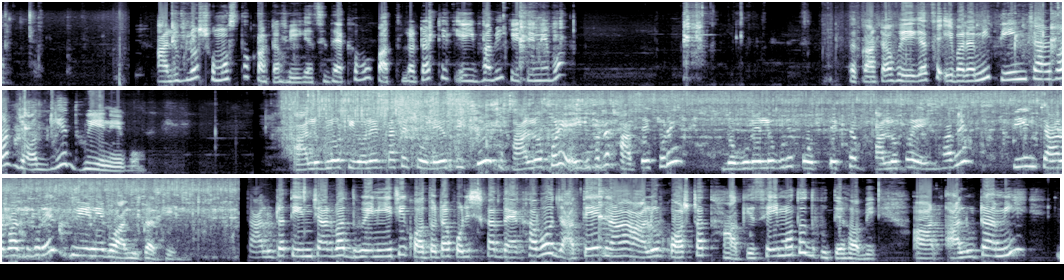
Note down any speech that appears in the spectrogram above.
আলুগুলো সমস্ত কাটা হয়ে গেছে। দেখাবো পাতলাটা, ঠিক এইভাবেই কেটে নেব। তা কাটা হয়ে গেছে। এবার আমি তিন চারবার জল দিয়ে ধুয়ে নেব। আলুগুলো টিওলের কাছে চলে এসেছি। ভালো করে এইভাবে হাতে করে লগুড়ে লগুড়ে প্রত্যেকটা ভালো করে এইভাবে তিন চারবার ধরে ধুয়ে নেব আলুটাকে। আলুটা তিন চারবার ধুয়ে নিয়েছি, কতটা পরিষ্কার দেখাবো যাতে না আলুর কষ্টটা থাকে, সেই মতো ধুতে হবে। আর আলুটা আমি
